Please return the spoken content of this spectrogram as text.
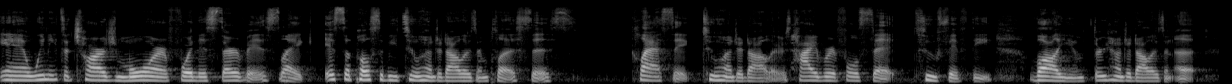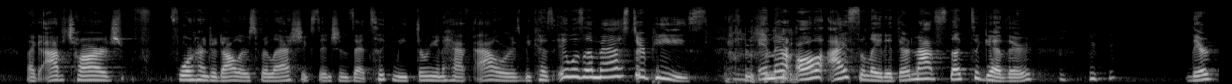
and we need to charge more for this service. Like it's supposed to be two hundred dollars and plus. This classic two hundred dollars, hybrid full set two fifty, volume three hundred dollars and up. Like I've charged four hundred dollars for lash extensions that took me three and a half hours because it was a masterpiece, and they're all isolated. They're not stuck together they're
